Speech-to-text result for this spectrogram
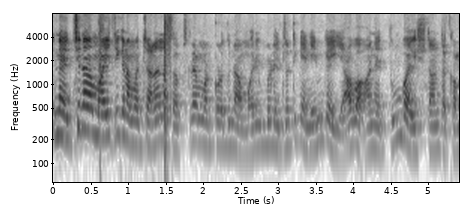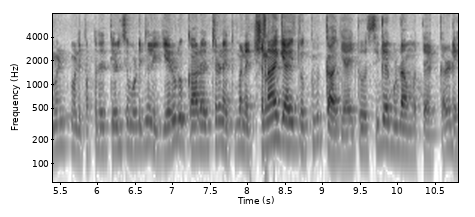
ಇನ್ನು ಹೆಚ್ಚಿನ ಮಾಹಿತಿಗೆ ನಮ್ಮ ಚಾನಲ್ನ ಸಬ್ಸ್ಕ್ರೈಬ್ ಮಾಡ್ಕೊಳ್ಳೋದನ್ನ ಮರಿಬೇಡಿ. ಜೊತೆಗೆ ನಿಮಗೆ ಯಾವ ಆನೆ ತುಂಬ ಇಷ್ಟ ಅಂತ ಕಮೆಂಟ್ ಮಾಡಿ ತಪ್ಪದೆ ತಿಳಿಸಿ ಒಟ್ಟಿನಲ್ಲಿ ಎರಡು ಕಾರ್ಯಾಚರಣೆ ತುಂಬಾ ಚೆನ್ನಾಗಿ ಆಯಿತು. ಕ್ವಿಕ್ ಆಗಿ ಆಯಿತು. ಸಿಗೆಗುಡ್ಡ ಮತ್ತೆ ಕರಡಿ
